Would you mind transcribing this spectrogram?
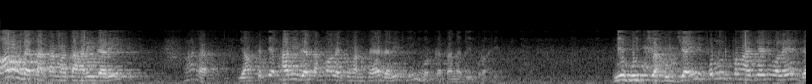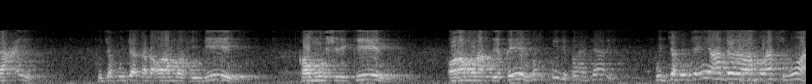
tolong datangkan matahari dari barat. Yang setiap hari datang oleh Tuhan saya dari timur, kata Nabi Ibrahim. Ini hujah-hujah ini perlu dipelajari oleh da'i. Hujah-hujah kepada orang mulhidin, kaum musyrikin, orang munafikin, mesti dipelajari. Hujah-hujah ini ada dalam Al-Quran semua.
